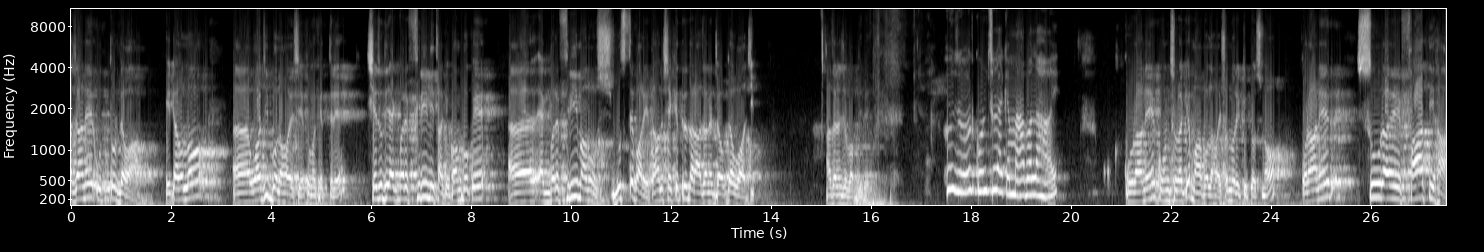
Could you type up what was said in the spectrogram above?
আজানের উত্তর দেওয়া। এটা হলো ওয়াজিব বলা হয়েছে কোনো ক্ষেত্রে। সে যদি একবারে ফ্রিলি থাকে কমপক্ষে একবারে ফ্রি মানুষ বুঝতে পারে তাহলে সেক্ষেত্রে তার আজানের জবাব দেওয়া ওয়াজিব। আজানের জবাব দিবে। হুজুর কোন সূরাকে মা বলা হয়? কোরআনের কোন সুরাকে মা বলা হয়? সুন্দর একটি প্রশ্ন। কোরআনের সুরায় ফাতিহা,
